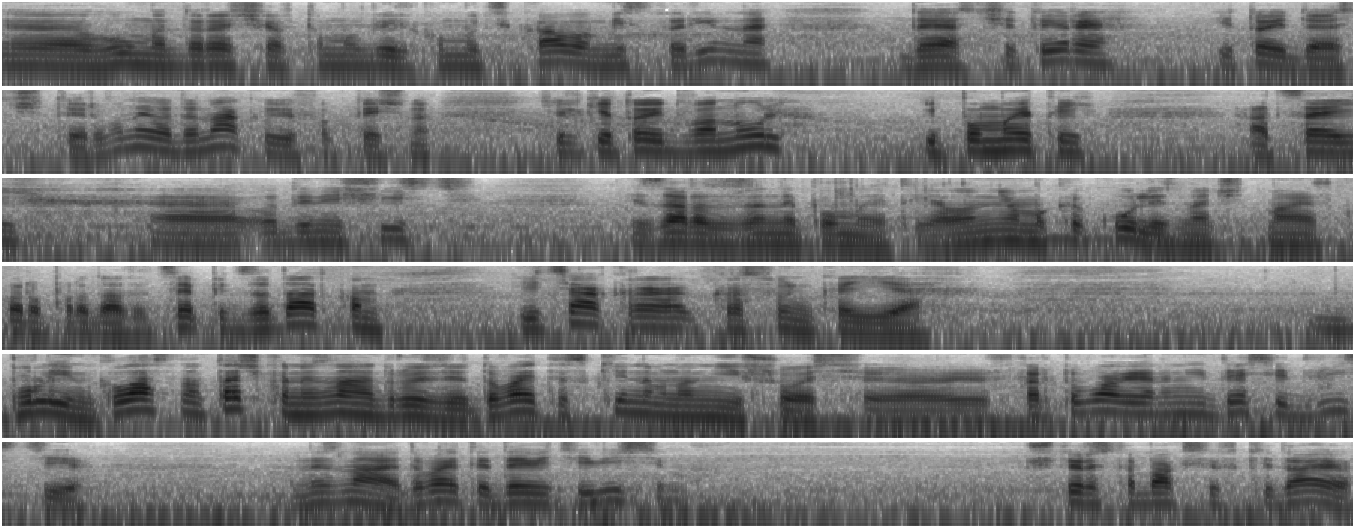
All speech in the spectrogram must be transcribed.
е, гуми, до речі, автомобіль, кому цікаво, місто рівне, DS4 і той DS4. Вони одинакові фактично, тільки той 2.0 і помитий, а цей е, 1.6 і зараз вже не помитий. Але на ньому какулі, значить, має скоро продати. Це під задатком. І ця красунька є. Блін, класна тачка, не знаю, друзі. Давайте скинемо на ній щось. Е, Стартував я на ній 10-200. Не знаю, давайте 9,8. 400 баксів кидаю.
